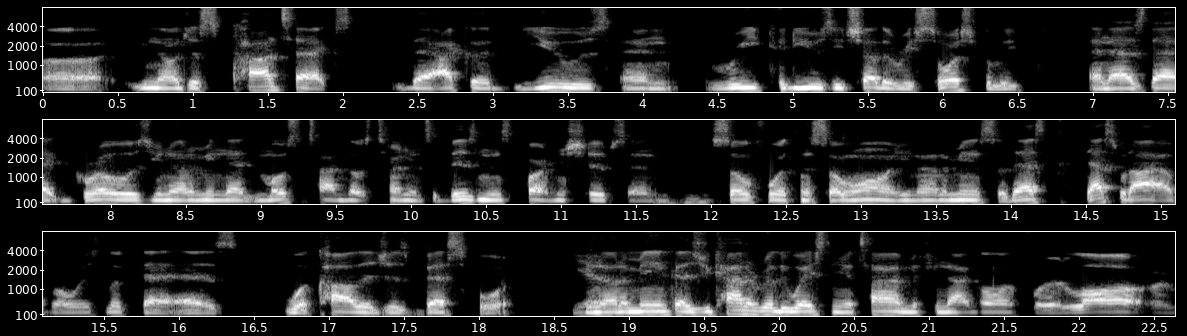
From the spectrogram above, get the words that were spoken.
uh, you know, just contacts that I could use and we could use each other resourcefully. And as that grows, you know what I mean, that most of the time those turn into business partnerships and mm-hmm. so forth and so on. You know what I mean? So that's that's what I've always looked at as what college is best for. You know what I mean? Because you're kind of really wasting your time if you're not going for law or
